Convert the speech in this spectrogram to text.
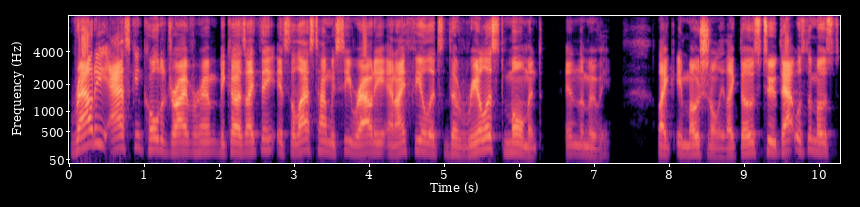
Rowdy asking Cole to drive for him because I think it's the last time we see Rowdy, and I feel it's the realest moment in the movie, like emotionally, like those two. That was the most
